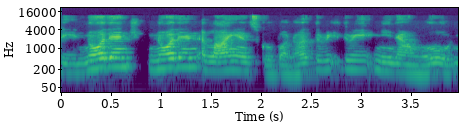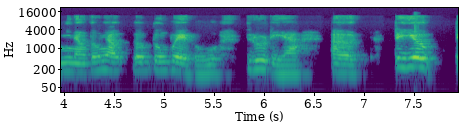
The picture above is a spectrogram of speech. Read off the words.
ဒီ Northern Northern Alliance ကိုပေါ့နော်3 3ညီနောင်ကိုညီနောင်3ယောက်3 3ဘွဲ့ကိုသူတို့တွေကအဲ တရုတ်တ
